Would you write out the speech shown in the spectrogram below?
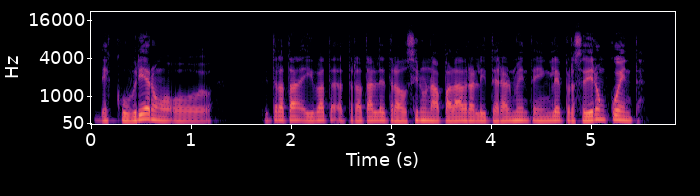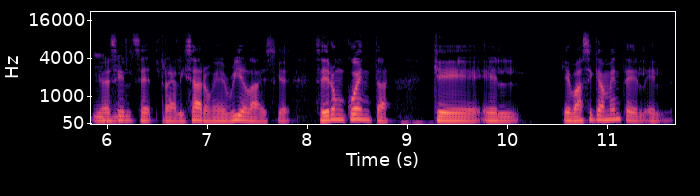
descubrieron, o, estoy iba a tratar de traducir una palabra literalmente en inglés, pero se dieron cuenta Iba a decir, se realizaron, eh, realize, que se dieron cuenta que, el, que básicamente el,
